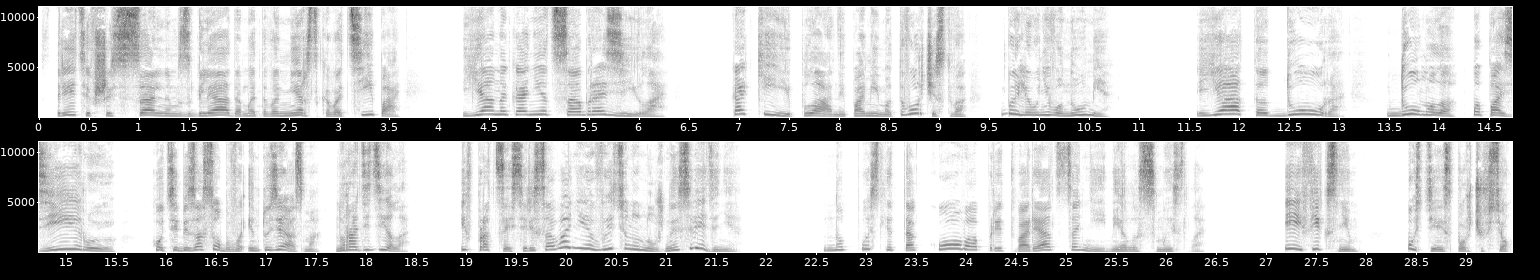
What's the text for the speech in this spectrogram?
Встретившись с сальным взглядом этого мерзкого типа, я, наконец, сообразила, какие планы, помимо творчества, были у него на уме. Я-то дура, думала, попозирую, хоть и без особого энтузиазма, но ради дела, и в процессе рисования вытяну нужные сведения. Но после такого притворяться не имело смысла. И фиг с ним. Пусть я испорчу все.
